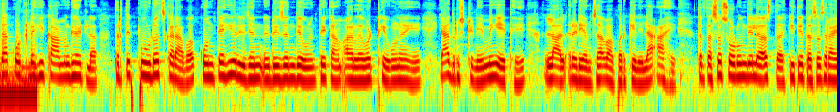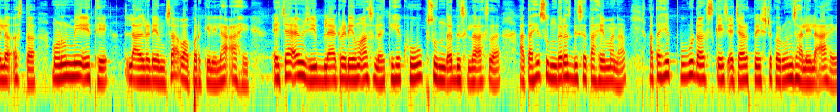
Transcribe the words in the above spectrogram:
एकदा कुठलंही काम घेतलं तर ते पूर्णच करावं. कोणत्याही रिजन रिझन देऊन ते काम अर्धवट ठेवू नये. या दृष्टीने मी येथे लाल रेडियमचा वापर केलेला आहे. तर तसं सोडून दिलं असतं की ते तसंच राहिलं असतं म्हणून मी येथे लाल रेडियमचा वापर केलेला आहे. याच्याऐवजी ब्लॅक रेडियम असलं की हे खूप सुंदर दिसलं असं आता हे सुंदरच दिसत आहे म्हणा. आता हे पूर्ण स्केच याच्यावर पेस्ट करून झालेलं आहे.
